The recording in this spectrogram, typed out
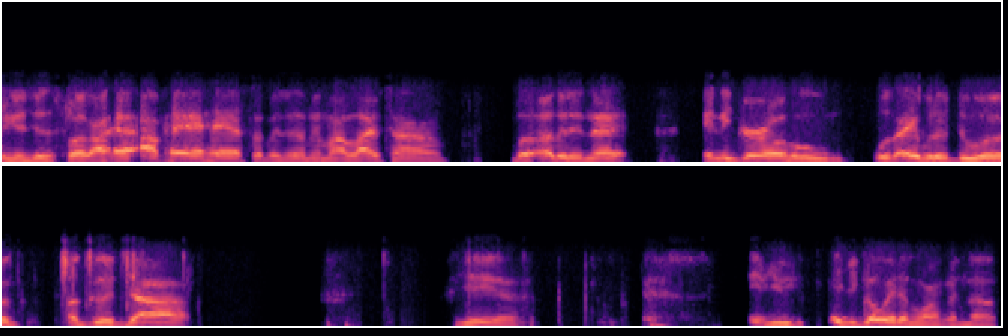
we can just fuck. I had, I've had had some of them in my lifetime, but other than that, any girl who was able to do a a good job, yeah. If you if you go at it long enough,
